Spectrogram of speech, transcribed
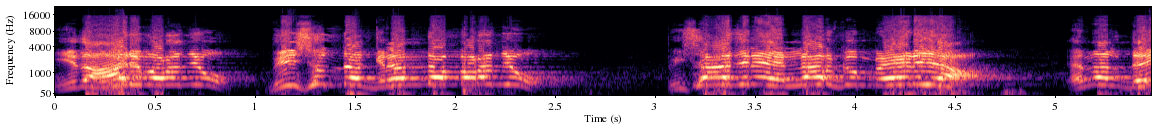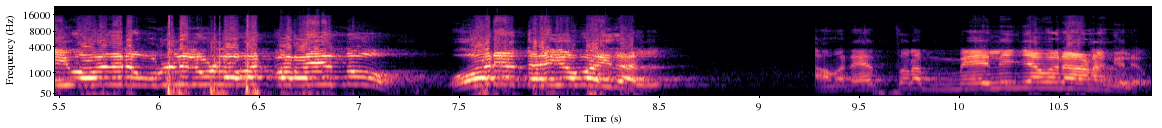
ഇത് ആര് പറഞ്ഞു? വിശുദ്ധ ഗ്രന്ഥം പറഞ്ഞു. പിശാചിനെ എല്ലാവർക്കും പേടിയാ. എന്നാൽ ദൈവവചനം ഉള്ളിലുള്ളവൻ പറയുന്നു ഒരു ദൈവവൈതൽ അവൻ എത്ര മെലിഞ്ഞവനാണെങ്കിലും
